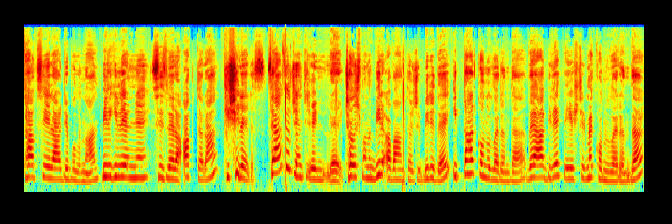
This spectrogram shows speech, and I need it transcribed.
tavsiyelerde bulunan, bilgilerini sizlere aktaran kişileriz. Seyahat acenteleriyle çalışmanın bir avantajı biri de iptal konularında veya bilet değiştirme konularında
